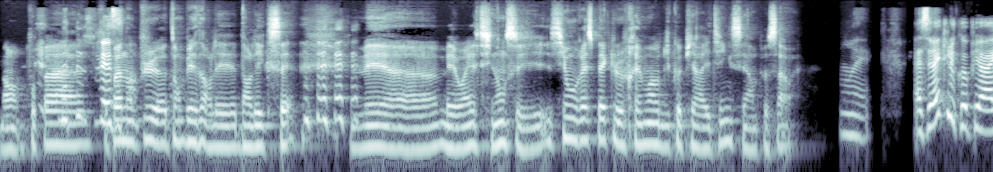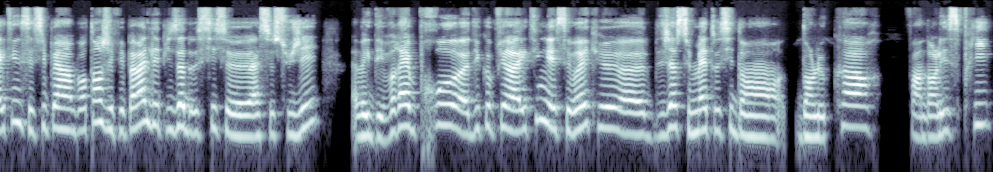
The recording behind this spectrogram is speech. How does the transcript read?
Non, faut pas, faut pas non plus euh, tomber dans les dans l'excès. mais euh, mais ouais, sinon si on respecte le framework du copywriting, c'est un peu ça. Ouais. ouais. Ah, c'est vrai que le copywriting c'est super important. J'ai fait pas mal d'épisodes aussi ce, à ce sujet avec des vrais pros euh, du copywriting et c'est vrai que euh, déjà se mettre aussi dans dans le corps, enfin dans l'esprit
